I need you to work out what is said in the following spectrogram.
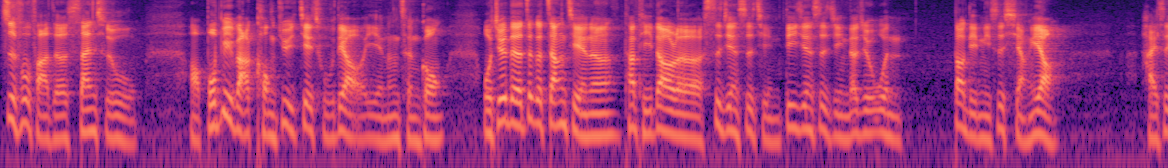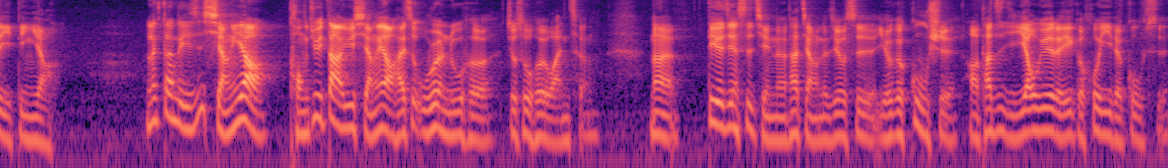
致富法则三十五。好，不必把恐惧戒除掉也能成功。我觉得这个章节呢，他提到了四件事情。第一件事情，那就问，到底你是想要还是一定要？那到底是想要恐惧大于想要，还是无论如何就是会完成？那第二件事情呢？他讲的就是有一个故事，好，他自己邀约了一个会议的故事。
